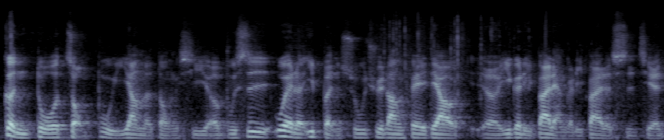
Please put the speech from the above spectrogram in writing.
更多种不一样的东西，而不是为了一本书去浪费掉呃一个礼拜、两个礼拜的时间。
